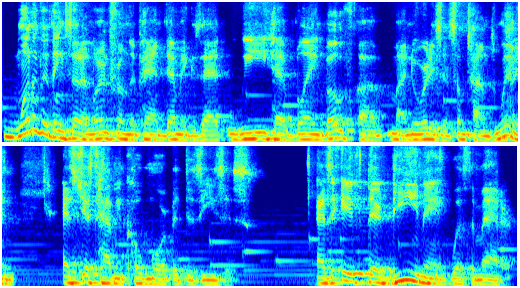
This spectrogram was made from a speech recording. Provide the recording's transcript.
one of the things that I learned from the pandemic is that we have blamed both uh, minorities and sometimes women as just having comorbid diseases, as if their DNA was the matter.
